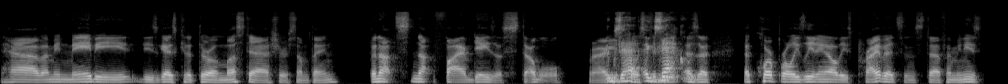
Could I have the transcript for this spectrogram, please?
have, I mean, maybe these guys could throw a mustache or something, but not not five days of stubble, right? You're Exactly. be as a, a corporal, he's leading all these privates and stuff. I mean, he's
